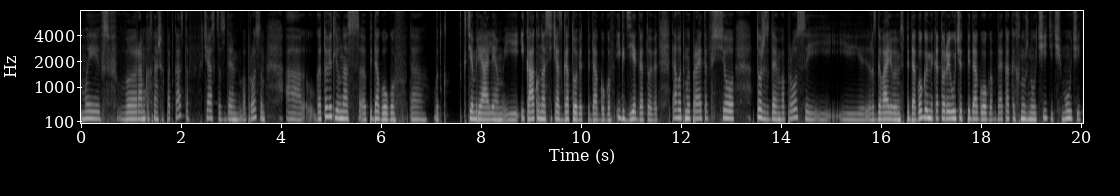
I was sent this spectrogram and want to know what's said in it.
Мы в, в рамках наших подкастов часто задаем вопросом, а готовят ли у нас э, педагогов, да, вот к тем реалиям, и, и как у нас сейчас готовят педагогов, и где готовят. Да, вот мы про это все тоже задаем вопросы и, и разговариваем с педагогами, которые учат педагогов, да, как их нужно учить и чему учить.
